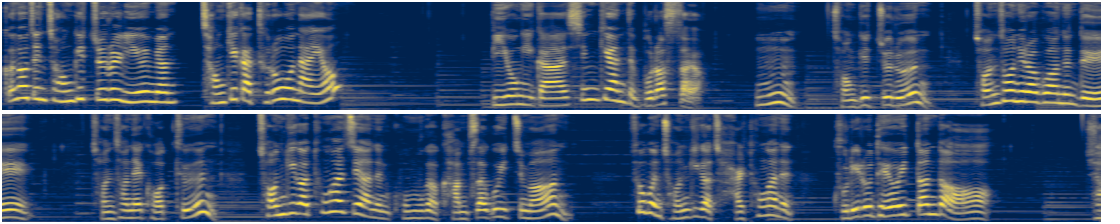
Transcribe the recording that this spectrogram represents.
끊어진 전기줄을 이으면 전기가 들어오나요? 미용이가 신기한 듯 물었어요. 음, 전기줄은 전선이라고 하는데 전선의 겉은 전기가 통하지 않은 고무가 감싸고 있지만 속은 전기가 잘 통하는 구리로 되어 있단다. 자,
